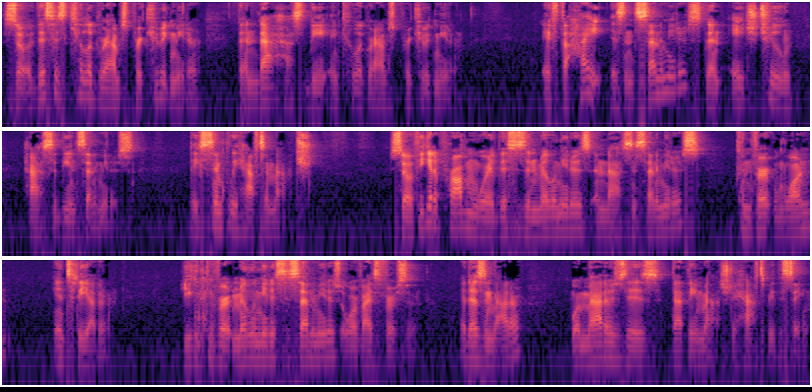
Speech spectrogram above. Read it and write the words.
So if this is kilograms per cubic meter, then that has to be in kilograms per cubic meter. If the height is in centimeters, then H2 has to be in centimeters. They simply have to match. So if you get a problem where this is in millimeters and that's in centimeters, convert one into the other. You can convert millimeters to centimeters or vice versa. It doesn't matter. What matters is that they match. They have to be the same.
